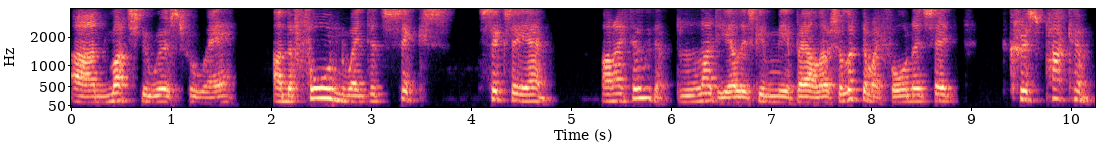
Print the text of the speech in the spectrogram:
and much the worse for wear. And the phone went at six six a.m. And I thought, the bloody hell is giving me a bell now? So I looked at my phone and said, Chris Packham.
